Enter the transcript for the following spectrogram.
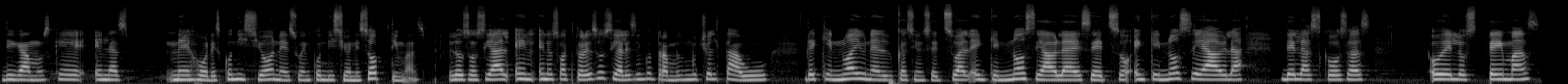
digamos que en las mejores condiciones o en condiciones óptimas. Lo social, en, en, los factores sociales encontramos mucho el tabú de que no hay una educación sexual, en que no se habla de sexo, en que no se habla de las cosas o de los temas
